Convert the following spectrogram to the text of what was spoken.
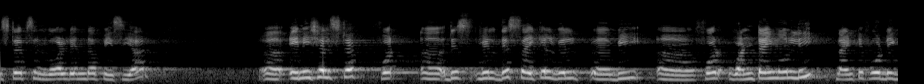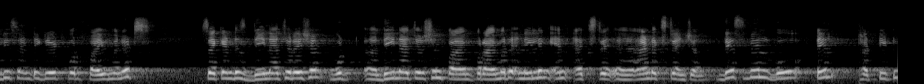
steps involved in the pcr uh, initial step for uh, this will this cycle will uh, be uh, for one time only 94 degree centigrade for 5 minutes second is denaturation would uh, denaturation prim primer annealing and, uh, and extension. This will go till 30 to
